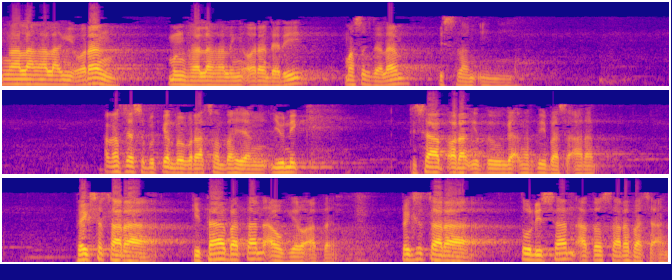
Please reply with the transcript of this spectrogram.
ngalang-halangi orang menghalang-halangi orang dari masuk dalam Islam ini. Akan saya sebutkan beberapa contoh yang unik di saat orang itu nggak ngerti bahasa Arab baik secara kitabatan atau kiroatan. Baik secara tulisan atau secara bacaan.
